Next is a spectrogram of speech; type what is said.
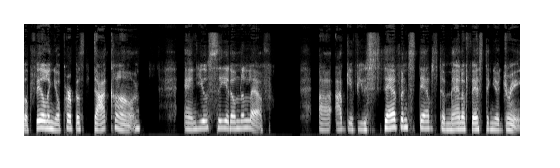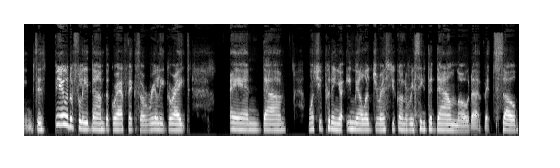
fulfillingyourpurpose.com, and you'll see it on the left uh, I'll give you seven steps to manifesting your dreams. Beautifully done. The graphics are really great. And um, once you put in your email address, you're going to receive the download of it. So,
